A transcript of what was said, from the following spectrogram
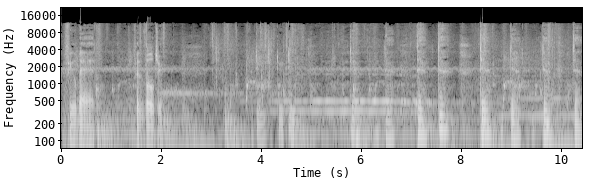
I feel bad for the vulture. Do, do, do. Dun, dun, dun, dun.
